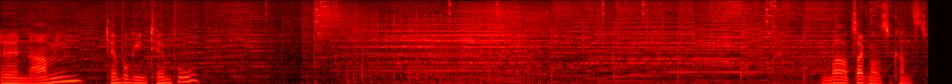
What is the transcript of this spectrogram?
Äh, Nami. Tempo gegen Tempo. Mal, zeig mal, was du kannst.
